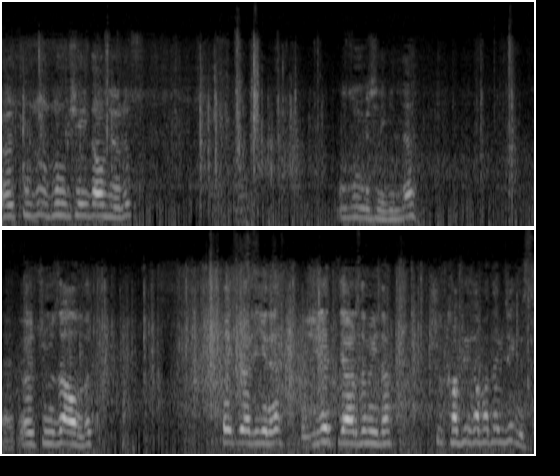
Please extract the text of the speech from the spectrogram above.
Ölçümüzü uzun bir şekilde alıyoruz. Uzun bir şekilde. Evet ölçümüzü aldık. Tekrar yine jilet yardımıyla şu kapıyı kapatabilecek misin?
